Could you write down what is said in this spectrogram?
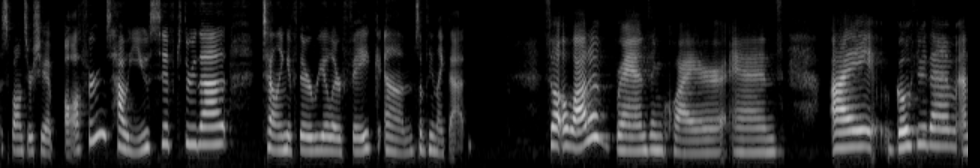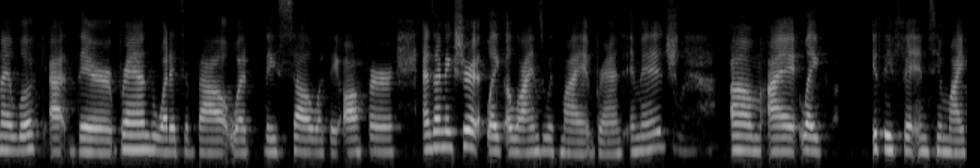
sponsorship offers, how you sift through that telling if they're real or fake, um, something like that. So a lot of brands inquire and I go through them and I look at their brand, what it's about, what they sell, what they offer, and I make sure it like aligns with my brand image. Um, I like if they fit into my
